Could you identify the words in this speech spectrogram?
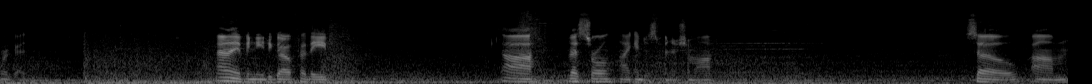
we're good. I don't even need to go for the uh, Visceral. I can just finish him off. So, um...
